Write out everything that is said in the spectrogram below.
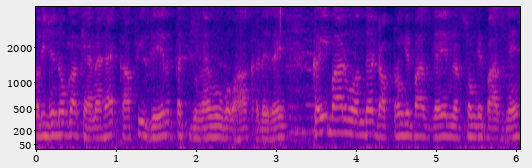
परिजनों का कहना है काफ़ी देर तक जो है वो वहाँ खड़े रहे। कई बार वो अंदर डॉक्टरों के पास गए नर्सों के पास गए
